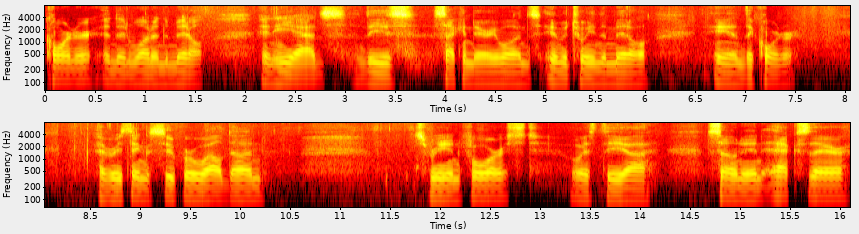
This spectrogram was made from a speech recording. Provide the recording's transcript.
corner and then one in the middle. and he adds these secondary ones in between the middle and the corner. Everything's super well done. It's reinforced with the uh, sewn in X there.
